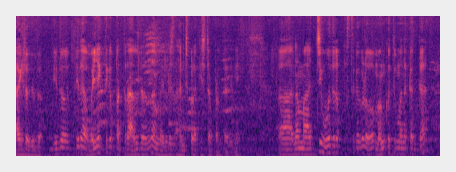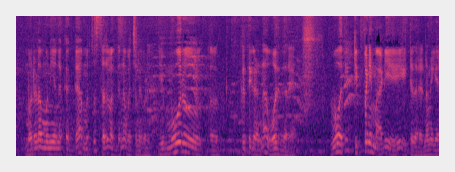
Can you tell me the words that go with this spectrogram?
ಆಗಿರೋದಿದ್ದು ಇದು ತೀರಾ ವೈಯಕ್ತಿಕ ಪತ್ರ ಅಲ್ಲದಿರೋದು ನಾನು ಎಲ್ಲರ ಜೊತೆ ಹಂಚ್ಕೊಳ್ಳೋಕೆ ಇಷ್ಟಪಡ್ತಾ ಇದ್ದೀನಿ. ನಮ್ಮ ಅಜ್ಜಿ ಓದಿರೋ ಪುಸ್ತಕಗಳು ಮಂಕುತಿಮ್ಮನ ಕಗ್ಗ ಮರುಳ ಮುನಿಯನ ಕಗ್ಗ ಮತ್ತು ಸರ್ವಜ್ಞನ ವಚನಗಳು. ಈ ಮೂರು ಕೃತಿಗಳನ್ನ ಓದಿದ್ದಾರೆ. ಓದಿ ಟಿಪ್ಪಣಿ ಮಾಡಿ ಇಟ್ಟಿದ್ದಾರೆ. ನನಗೆ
